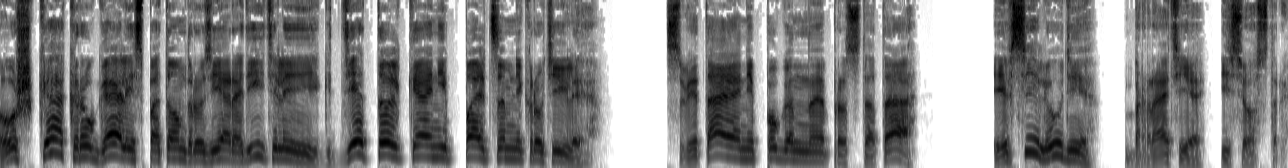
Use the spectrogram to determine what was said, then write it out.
Уж как ругались потом друзья родителей, где только они пальцем не крутили. Святая непуганная простота, и все люди — братья и сестры.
